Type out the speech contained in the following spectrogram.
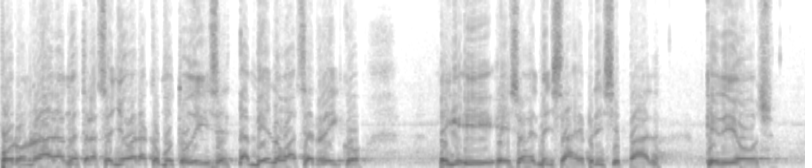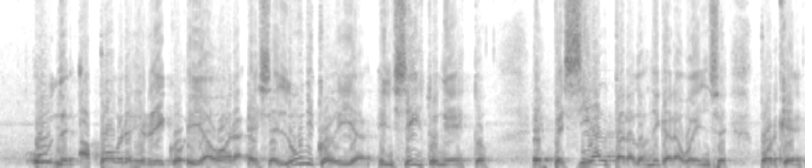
por honrar a Nuestra Señora, como tú dices, también lo va a hacer rico. Y eso es el mensaje principal que Dios une a pobres y ricos y ahora es el único día, insisto en esto, especial para los nicaragüenses, porque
